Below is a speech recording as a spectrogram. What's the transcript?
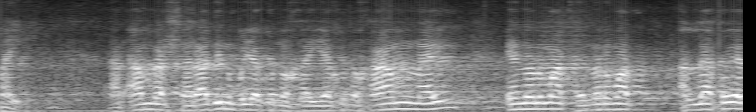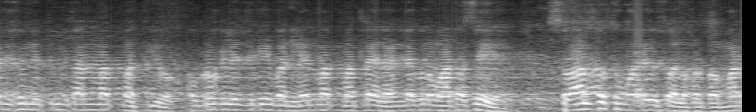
নাই। আর আমরা সারাদিন বইয়া কোনো খাইয়া কোনো খাম নাই, এনর মাত, হেনর মাত আল্লাহ কইয়া দিছো নি, তুমি তান মাত মাতিও। খবর গেলে যে বানি হেন মাত মাতলাই না এলা কোনো মাত আছে? সওয়াল তো তোমারও সওয়াল করবা, মার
